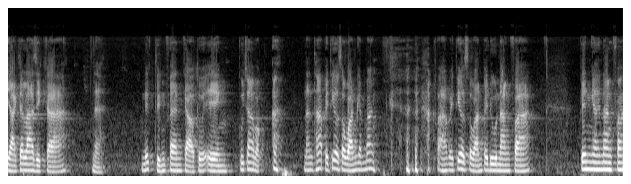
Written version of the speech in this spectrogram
อยากจะลาสิกขานะ นึกถึงแฟนเก่าตัวเองผู้เจ้าบอกอะนันทะไปเที่ยวสวรรค์กันบ้างพาไปเที่ยวสวรรค์ไปดูนางฟ้า เป็นไงนางฟ้า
